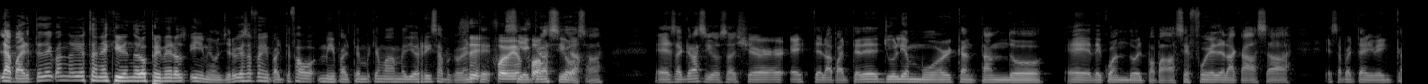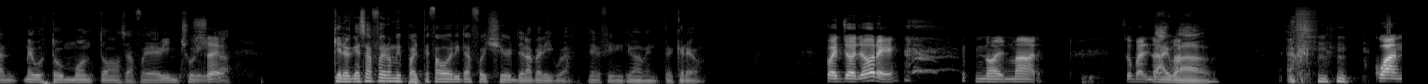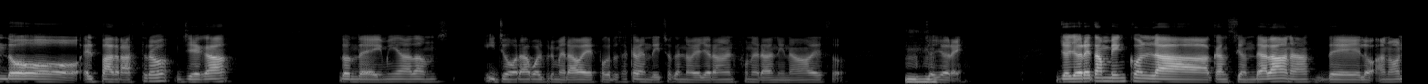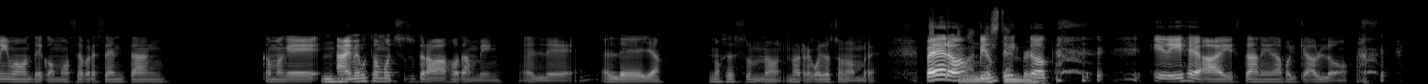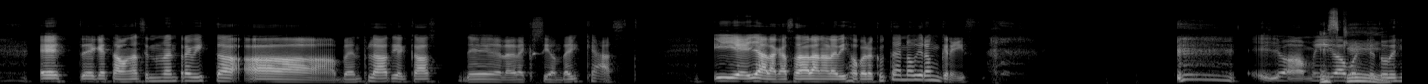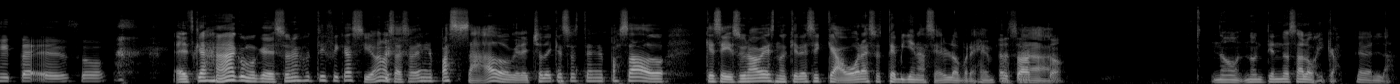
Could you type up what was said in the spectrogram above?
la parte de cuando ellos están escribiendo los primeros emails, yo creo que esa fue mi parte mi parte que más me dio risa, porque obviamente sí, es graciosa. Esa es graciosa, Share. Este, la parte de Julian Moore cantando eh, de cuando el papá se fue de la casa. Esa parte a mí me, gustó un montón, o sea, fue bien chulita. Creo que esas fueron mis partes favoritas for sure de la película, definitivamente, creo. Pues yo lloré. normal. Super normal. Ay, wow. Cuando el padrastro llega donde Amy Adams y llora por primera vez, porque tú sabes que habían dicho que no había llorado en el funeral ni nada de eso. Yo lloré. Yo lloré también con la canción de Alana, de los anónimos, de cómo se presentan. Como que a mí me gustó mucho su trabajo también, el de, el de ella. No sé su, no, no recuerdo su nombre. Pero vi un TikTok y dije, ay, esta nena, ¿por qué habló? este, que estaban haciendo una entrevista a Ben Platt y el cast de la elección del cast. Y ella, a la casa de Alana, le dijo, pero es que ustedes no vieron Grace. y yo, amiga, ¿por qué tú dijiste eso? Es que, ajá, como que eso no es justificación, o sea, eso es en el pasado. El hecho de que eso esté en el pasado, que se hizo una vez, no quiere decir que ahora eso esté bien hacerlo, por ejemplo. Exacto. no, no entiendo esa lógica, de verdad.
